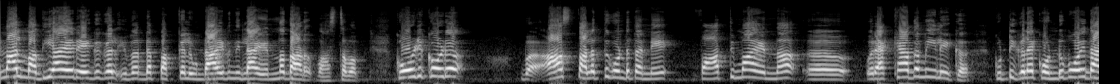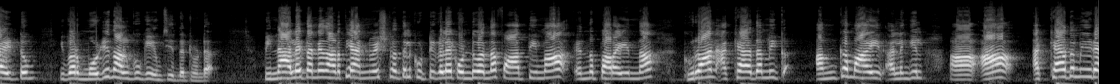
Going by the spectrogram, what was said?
എന്നാൽ മതിയായ രേഖകൾ ഇവരുടെ പക്കൽ ഉണ്ടായിരുന്നില്ല എന്നതാണ് വാസ്തവം. കോഴിക്കോട് ആ സ്ഥലത്ത് കൊണ്ട് തന്നെ ഫാത്തിമ എന്ന ഒരു അക്കാദമിയിലേക്ക് കുട്ടികളെ കൊണ്ടുപോയതായിട്ടും ഇവർ മൊഴി നൽകുകയും ചെയ്തിട്ടുണ്ട്. പിന്നാലെ തന്നെ നടത്തിയ അന്വേഷണത്തിൽ കുട്ടികളെ കൊണ്ടുവന്ന ഫാത്തിമ എന്ന് പറയുന്ന ഖുറാൻ അക്കാദമിക് അംഗമായി അല്ലെങ്കിൽ ആ, അക്കാദമിയുടെ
